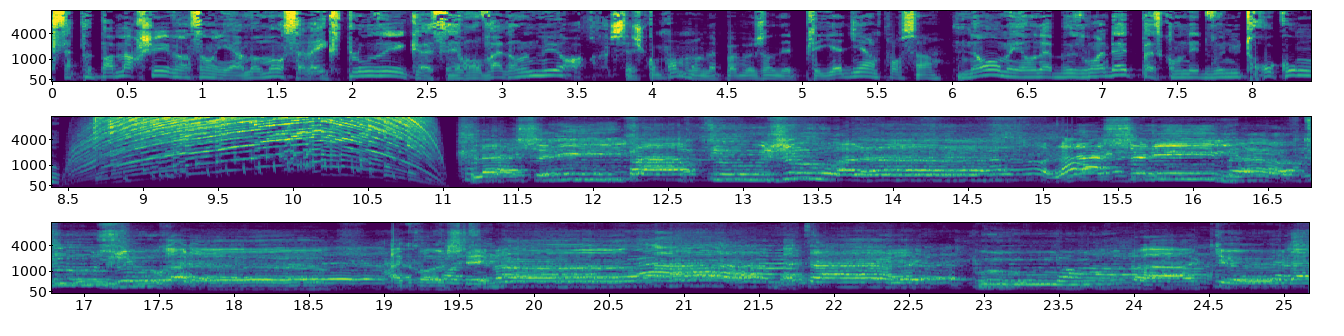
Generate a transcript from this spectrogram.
Ça peut pas marcher, Vincent. Il y a un moment, ça va exploser. On va dans le mur. Ça, je comprends, mais on n'a pas besoin d'être pléiadien pour ça. Non, mais on a besoin d'aide parce qu'on est devenu trop con. La chenille part toujours à l'heure. La chenille part toujours à l'heure. Accroche tes mains à ma taille pour pas que la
